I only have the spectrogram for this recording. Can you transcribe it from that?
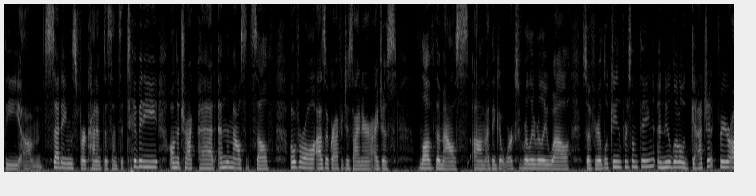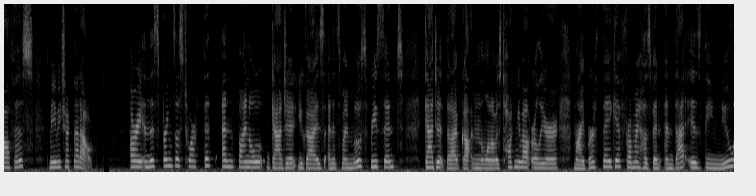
the um, settings for kind of the sensitivity on the trackpad and the mouse itself. Overall, as a graphic designer, I just Love the mouse. Um, I think it works really, really well. So if you're looking for something, a new little gadget for your office, maybe check that out. All right, and this brings us to our fifth and final gadget, you guys, and it's my most recent gadget that I've gotten, the one I was talking about earlier, my birthday gift from my husband, and that is the new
